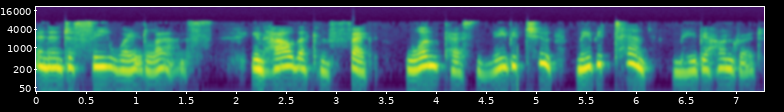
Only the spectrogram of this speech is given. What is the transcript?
and then just see where it lands in how that can affect one person, maybe two, maybe 10, maybe 100.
